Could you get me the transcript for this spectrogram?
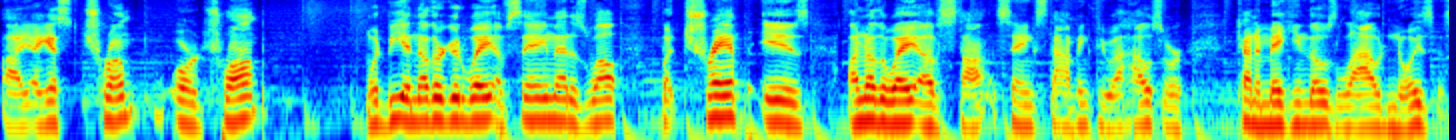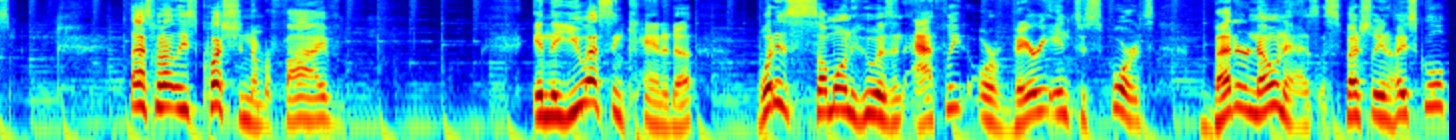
Uh, I guess trump or tromp would be another good way of saying that as well. But tramp is another way of stomp, saying stomping through a house or kind of making those loud noises. Last but not least, question number five. In the US and Canada, what is someone who is an athlete or very into sports better known as, especially in high school?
